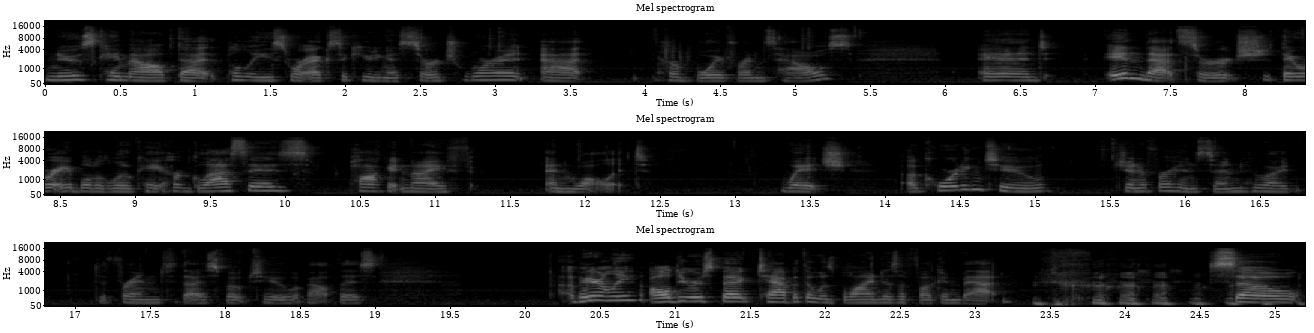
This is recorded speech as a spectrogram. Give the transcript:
news came out that police were executing a search warrant at her boyfriend's house. And in that search, they were able to locate her glasses, pocket knife, and wallet. Which, according to Jennifer Henson, who I, the friend that I spoke to about this, apparently, all due respect, Tabitha was blind as a fucking bat. so,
